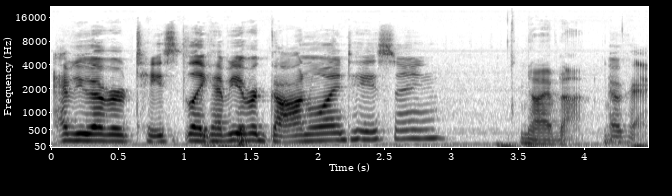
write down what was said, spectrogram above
have you ever tasted like have you ever gone wine tasting? No, I have not. Okay.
